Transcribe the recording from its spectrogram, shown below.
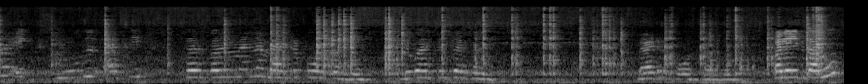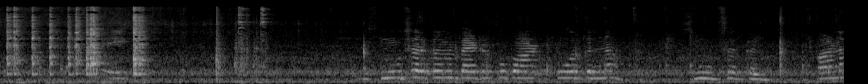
ना एक स्मूथ ऐसी सर्कल में ना बैटर पोर कर दो। देखो ऐसे सर्कल में। बैटर पोर कर दो। पहले एक डालू? एक। स्मूथ सर्कल में बैटर को पोर करना। स्मूथ सर्कल और ना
